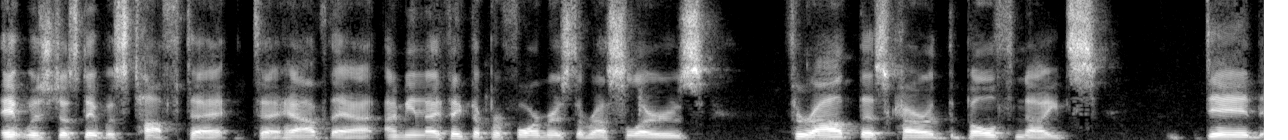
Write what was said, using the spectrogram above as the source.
it was just it was tough to to have that. I mean, I think the performers, the wrestlers throughout this card, both nights did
